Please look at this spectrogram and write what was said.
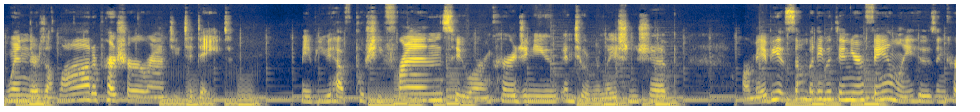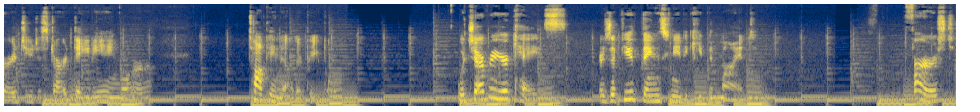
when there's a lot of pressure around you to date? Maybe you have pushy friends who are encouraging you into a relationship, or maybe it's somebody within your family who's encouraged you to start dating or talking to other people. Whichever your case, there's a few things you need to keep in mind. First,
